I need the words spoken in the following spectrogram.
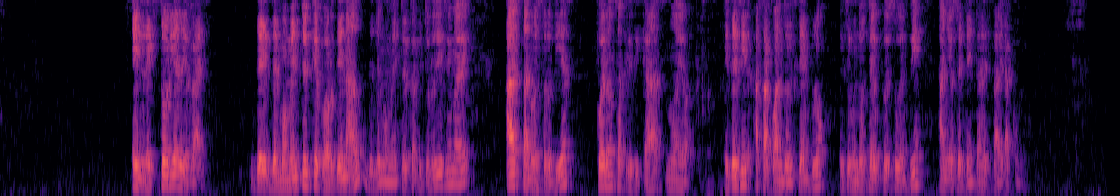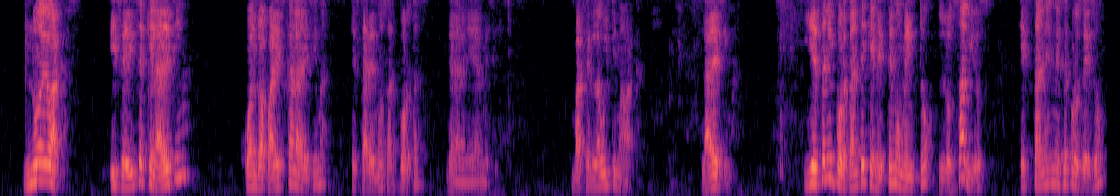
en la historia de Israel, desde el momento en que fue ordenado, desde el momento del capítulo 19, hasta nuestros días, fueron sacrificadas nueve vacas. Es decir, hasta cuando el templo, el segundo templo estuvo en pie, años 70 de esta era común. Nueve vacas. Y se dice que la décima, cuando aparezca la décima, estaremos a puertas de la venida del Mesías va a ser la última vaca, la décima. Y es tan importante que en este momento los sabios están en ese proceso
